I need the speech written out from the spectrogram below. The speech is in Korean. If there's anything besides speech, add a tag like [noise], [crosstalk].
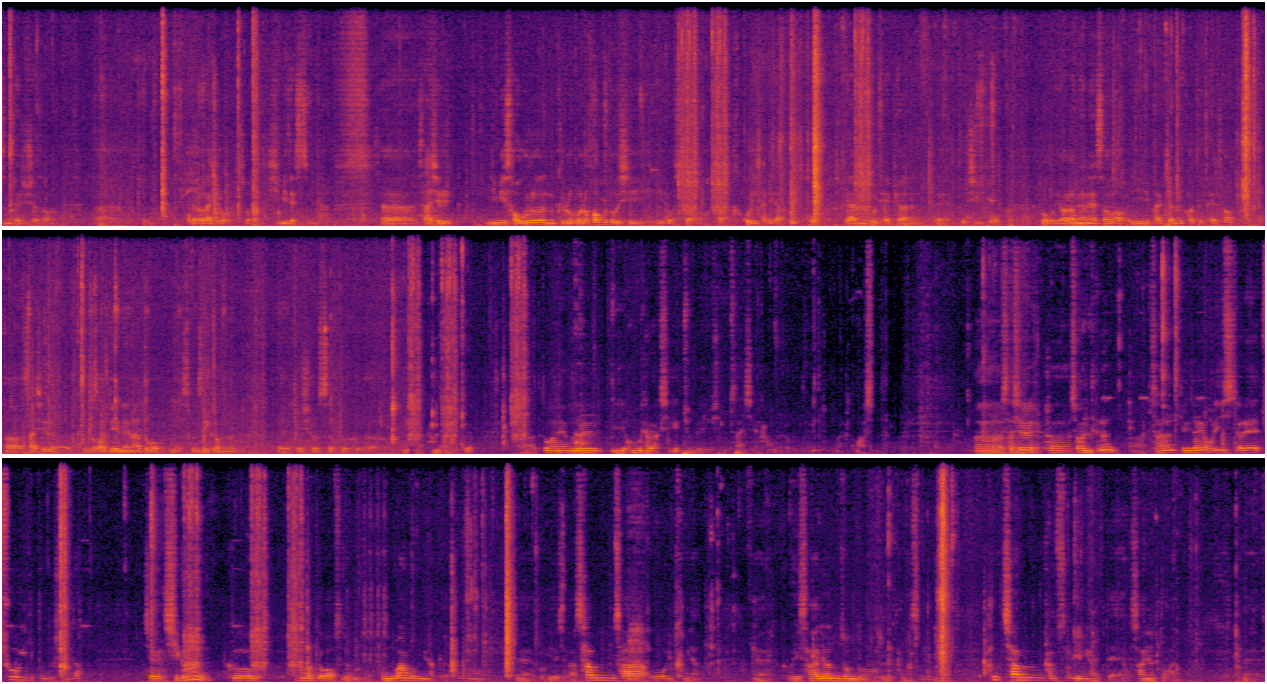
말씀을 해주셔서 어, 좀 여러 가지로 좀 힘이 됐습니다. 어, 사실 이미 서울은 글로벌 허브 도시로서 어, 확고히 자리 잡고 있고 대한민국을 대표하는 예, 도시고 또 여러 면에서 이 발전을 거듭해서 어, 사실 그 어디에 내놔도 이 손색이 없는 예, 도시로서 그 어, 감사드리고요. 어, 그동안에 오늘 이 업무 협약식 준비해 주신 부산시의 간부 여러분들 정말 고맙습니다. 어, 사실 어, 저한테는 어, 부산은 굉장히 어린 시절의 추억이 깃든 도시입니다. 제가 지금은 그 초등학교가 없어졌는데 동광국민학교라고 어, 네, 거기에 제가 3, 4, 5, 6학년 네, 거의 4년 정도를 다녔었는데 한참 감수를 이밍할 때 4년 동안 네,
